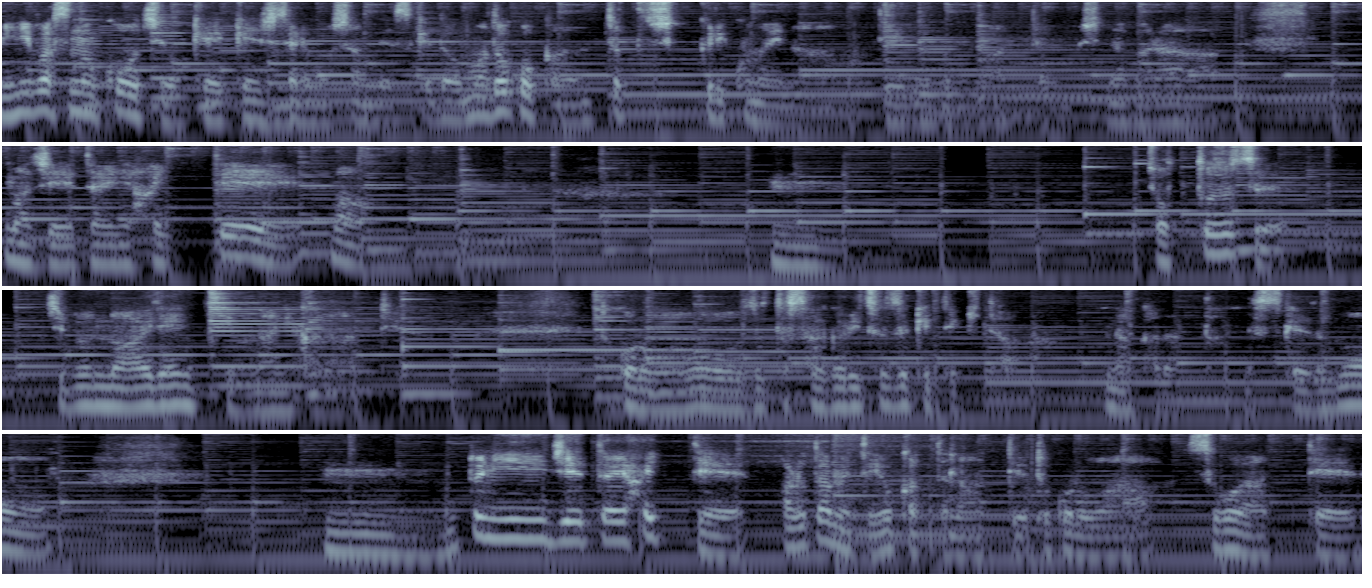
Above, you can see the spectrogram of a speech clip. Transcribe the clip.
ミニバスのコーチを経験したりもしたんですけど、まあ、どこかちょっとしっくりこないなっていう部分もあったりもしながら、まあ、自衛隊に入って、まあ、うん、ちょっとずつ自分のアイデンティティは何かなっていうところをずっと探り続けてきた中だったんですけれども、うん、本当に自衛隊入って改めて良かったなっていうところはすごいあって、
